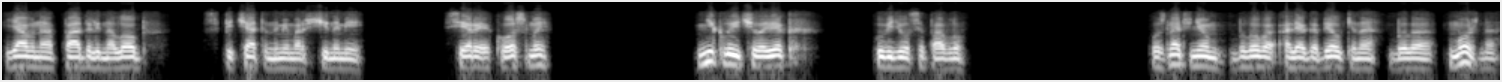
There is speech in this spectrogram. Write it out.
явно падали на лоб с печатанными морщинами серые космы. Никлый человек увиделся Павлу. Узнать в нем былого Олега Белкина было можно,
